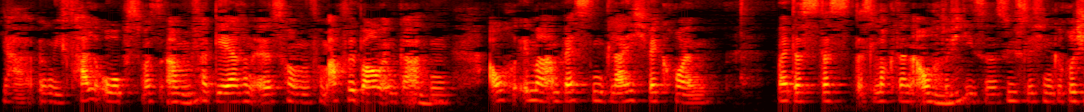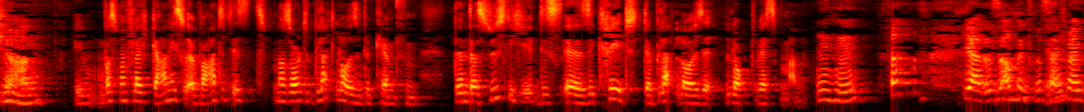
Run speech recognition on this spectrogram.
ja irgendwie Fallobst, was mhm. am Vergären ist vom vom Apfelbaum im Garten, mhm. auch immer am besten gleich wegräumen. Weil das, das, das lockt dann auch mhm. durch diese süßlichen Gerüche mhm. an. Eben. Was man vielleicht gar nicht so erwartet ist, man sollte Blattläuse bekämpfen. Denn das süßliche das, äh, Sekret der Blattläuse lockt Wespen an. Mhm. ja, das ist auch interessant. Ja. Ich meine,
